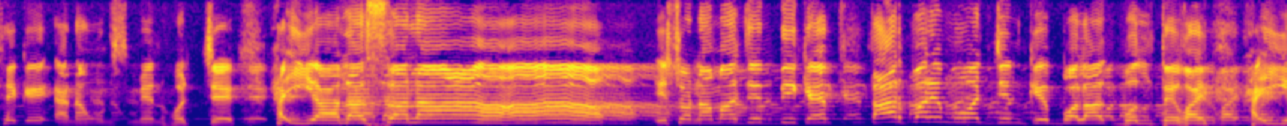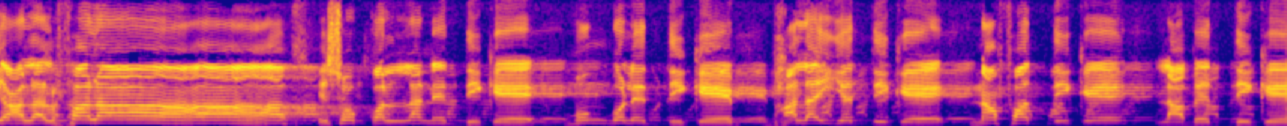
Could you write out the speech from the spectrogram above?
থেকে অ্যানাউন্সমেন্ট হচ্ছে। এসো নামাজের দিকে। তারপরে মুয়াজ্জিনকে বলা, বলতে হয়, হাইয়া আলাল ফালাহ এসো কল্যাণের দিকে, মঙ্গলের দিকে, ভালাইয়ের দিকে নাফার দিকে। লাভের দিকে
